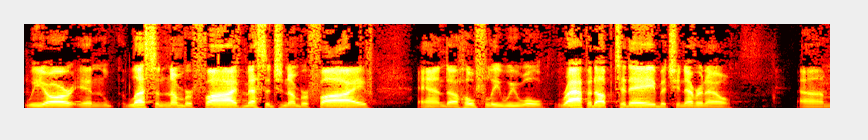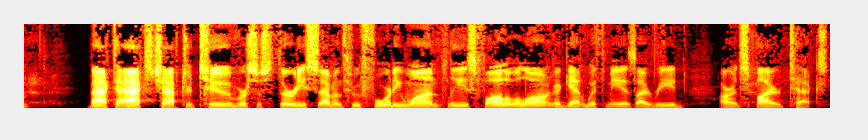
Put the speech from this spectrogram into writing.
We are in lesson number five, message number five, and uh, hopefully we will wrap it up today, but you never know. Um, back to Acts chapter 2, verses 37 through 41. Please follow along again with me as I read our inspired text.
